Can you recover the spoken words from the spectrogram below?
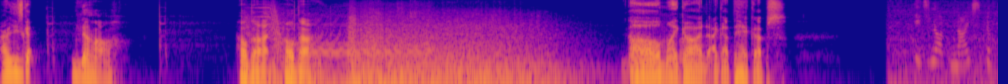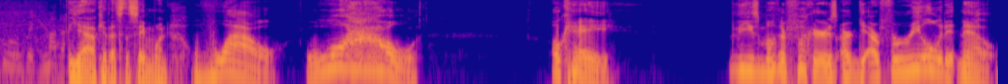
Are these guys? No. Hold on, hold on. Oh my god, I got the hiccups. It's not nice to fool with mother. Yeah, okay, that's the same one. Wow. Wow. Okay. These motherfuckers are are for real with it now.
